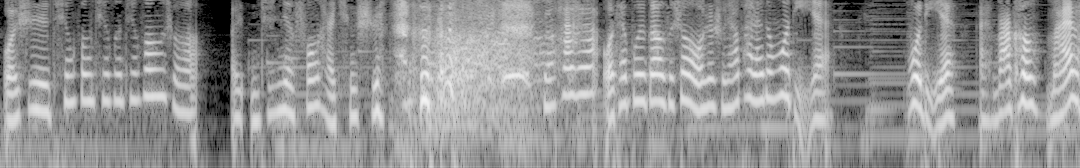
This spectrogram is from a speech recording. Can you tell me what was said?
我是清风，清风，清风说，哎，你这是念风还是青诗？说哈哈，我才不会告诉兽我是属下派来的卧底，卧底，哎，挖坑埋了。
